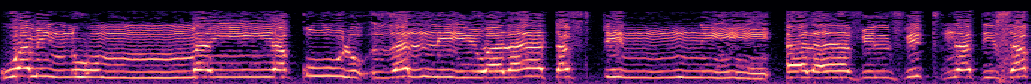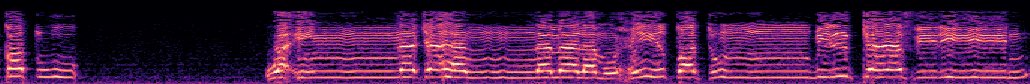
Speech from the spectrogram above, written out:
ومنهم من يقول ذلي ولا تفتني ألا في الفتنة سقطوا. وإن جهنم لمحيطة بالكافرين.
